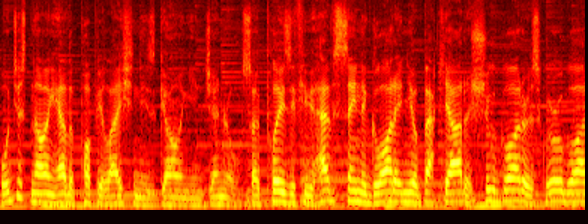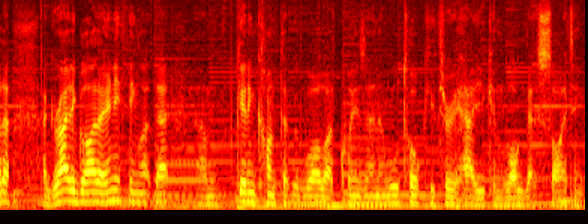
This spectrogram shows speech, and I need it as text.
or just knowing how the population is going in general. So please, if you have seen a glider in your backyard, a sugar glider, a squirrel glider, a greater glider, anything like that, um, get in contact with Wildlife Queensland and we'll talk you through how you can log that sighting.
